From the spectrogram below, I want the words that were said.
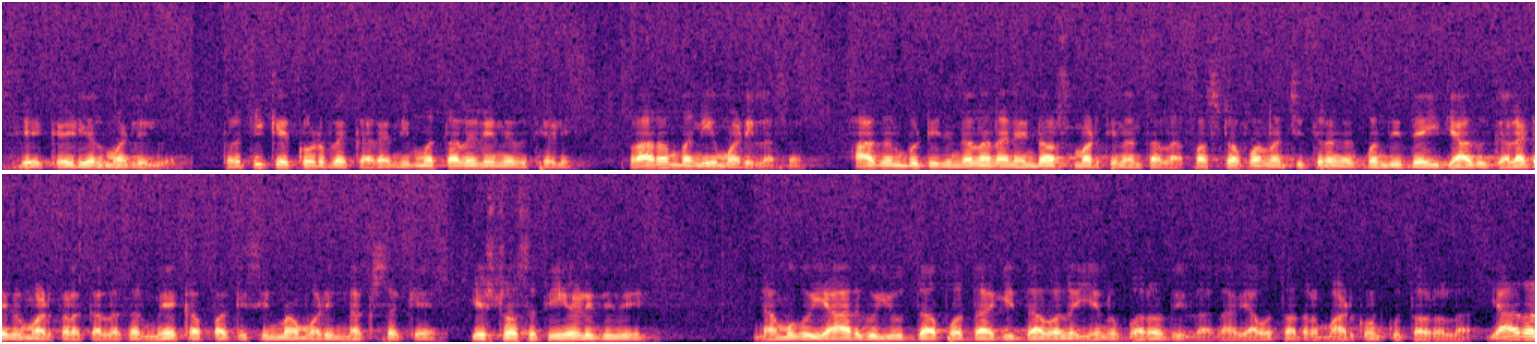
ಫೇಕ್ ಐಡಿಯಲ್ ಮಾಡಲಿಲ್ವೇ? ಪ್ರತಿಕೆ ಕೊಡ್ಬೇಕಾದ್ರೆ ನಿಮ್ಮ ತಲೆಯಲ್ಲಿ ಏನಿರುತ್ತೆ ಹೇಳಿ? ಪ್ರಾರಂಭ ನೀವು ಮಾಡಿಲ್ಲ ಸರ್ ಹಾಗನ್ಬಿಟ್ಟು ಇದನ್ನೆಲ್ಲ ನಾನು ಎಂಡೋರ್ಸ್ ಮಾಡ್ತೀನಿ ಅಂತಲ್ಲ. ಫಸ್ಟ್ ಆಫ್ ಆಲ್ ನಾನು ಚಿತ್ರರಂಗಕ್ಕೆ ಬಂದಿದ್ದೆ. ಇದು ಯಾವುದು ಗಲಾಟೆಗಳು ಮಾಡ್ಕೊಳಕ್ಕಲ್ಲ ಸರ್. ಮೇಕಪ್ ಹಾಕಿ ಸಿನಿಮಾ ಮಾಡಿ ನಗ್ಸೋಕ್ಕೆ ಎಷ್ಟೋ ಸತಿ ಹೇಳಿದ್ದೀವಿ ನಮಗೂ ಯಾರಿಗೂ ಯುದ್ಧ ಪದ್ದ ಏನು ಬರೋದಿಲ್ಲ. ನಾವು ಯಾವತ್ತೂ ಮಾಡ್ಕೊಂಡು ಕೂತವ್ರಲ್ಲ. ಯಾರ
